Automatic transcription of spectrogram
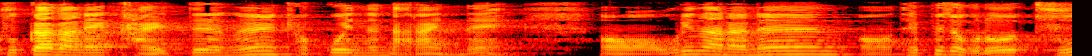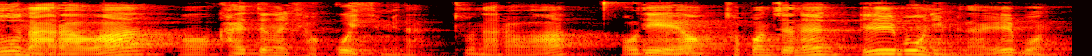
국가 간의 갈등을 겪고 있는 나라인데 어, 우리나라는 어, 대표적으로 두 나라와 어, 갈등을 겪고 있습니다. 두 나라와 어디예요? 첫 번째는 일본입니다. 일본.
